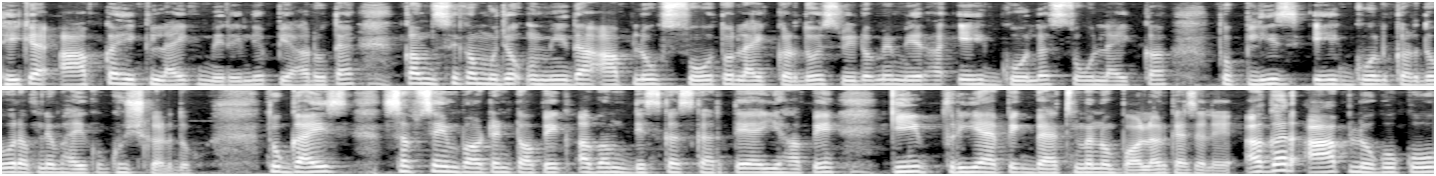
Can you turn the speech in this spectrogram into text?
ठीक है? आपका एक लाइक मेरे लिए प्यार होता है। कम से कम मुझे उम्मीद है आप लोग सो तो लाइक कर दो इस वीडियो में, मेरा एक गोल है सो लाइक का तो प्लीज़ एक गोल कर दो और अपने भाई को खुश कर दो। तो गाइज़ सबसे इंपॉर्टेंट टॉपिक अब हम डिस्कस करते हैं यहाँ पे कि फ्री एपिक बैट्समैन और बॉलर कैसे ले। अगर आप लोगों को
